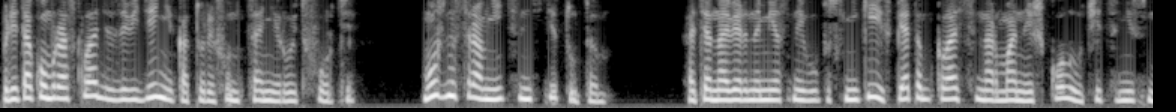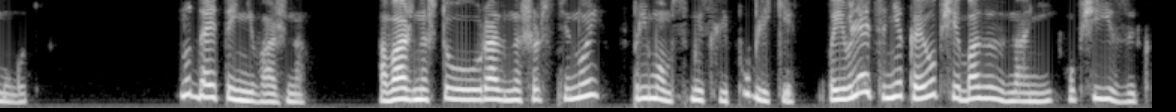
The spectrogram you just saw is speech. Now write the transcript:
При таком раскладе заведение, которое функционирует в форте, можно сравнить с институтом. Хотя, наверное, местные выпускники и в пятом классе нормальной школы учиться не смогут. Ну да это и не важно. А важно, что у разношерстяной, в прямом смысле публики, появляется некая общая база знаний, общий язык.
